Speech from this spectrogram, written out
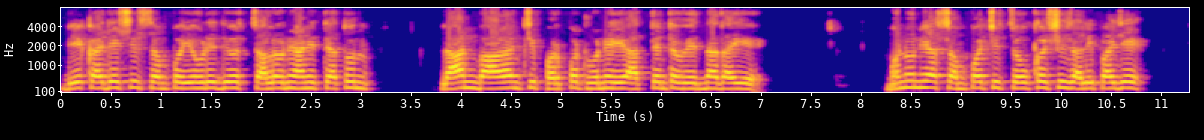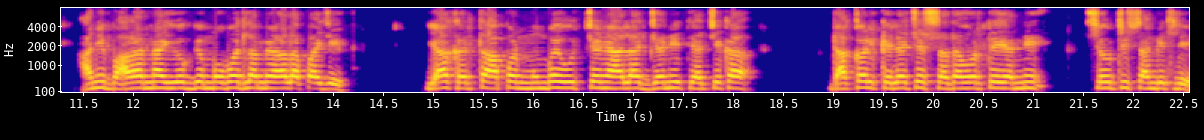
बेकायदेशीर संप एवढे दिवस चालवणे आणि त्यातून लहान बाळांची फरफट होणे हे अत्यंत वेदनादायी आहे. म्हणून या संपाची चौकशी झाली पाहिजे आणि बाळांना योग्य मोबदला मिळाला पाहिजे. याकरिता आपण मुंबई उच्च न्यायालयात जनित याचिका दाखल केल्याचे सदावर्ते यांनी शेवटी सांगितले.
